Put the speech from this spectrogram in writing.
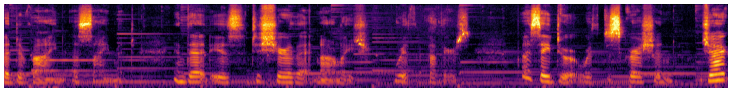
a divine assignment, and that is to share that knowledge with others. But I say do it with discretion. Jack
